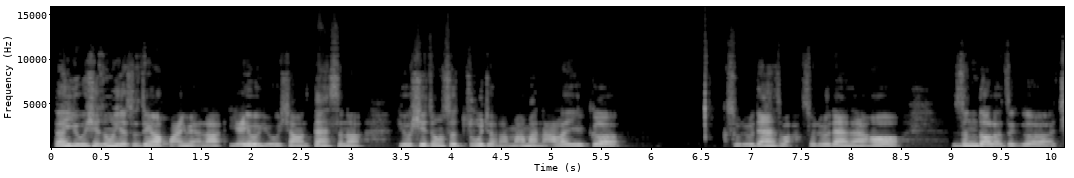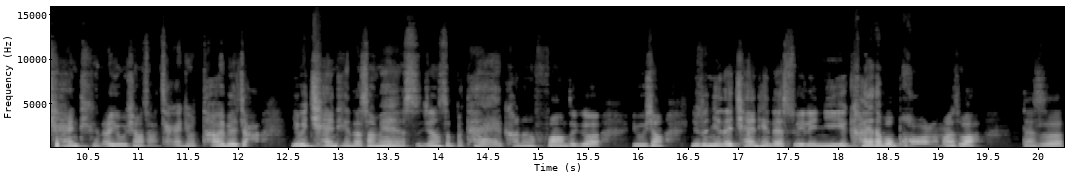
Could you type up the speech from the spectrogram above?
但游戏中也是这样还原了，也有油箱，但是呢，游戏中是主角的妈妈拿了一个手榴弹是吧？手榴弹，然后扔到了这个潜艇的油箱上，这个就特别假，因为潜艇的上面实际上是不太可能放这个油箱。你说你的潜艇在水里，你一开它不跑了吗？是吧？但是，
